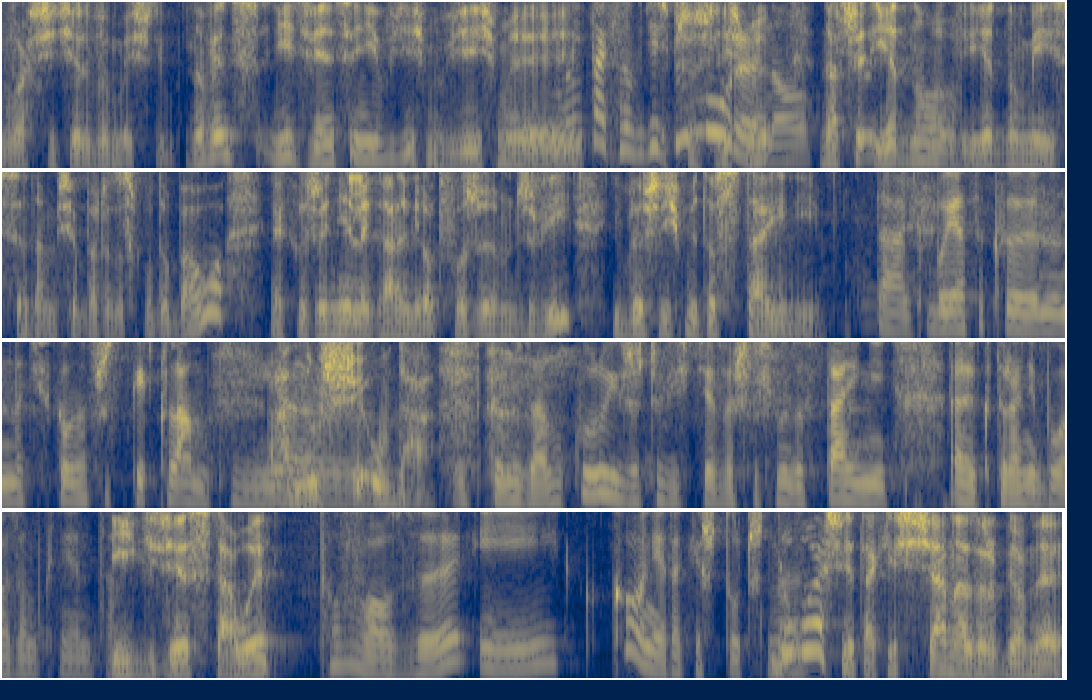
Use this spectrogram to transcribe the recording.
właściciel wymyślił. No więc nic więcej nie widzieliśmy. Widzieliśmy, no tak, no widzieliśmy. Góry, no. Znaczy jedno, jedno miejsce nam się bardzo spodobało, jako że nielegalnie otworzyłem drzwi i weszliśmy do stajni. Tak, bo Jacek y, naciskał na wszystkie klamki. A nuż się uda. W tym zamku i rzeczywiście weszliśmy do stajni, e, która nie była zamknięta. I gdzie stały? Powozy i konie takie sztuczne. No właśnie, takie ściana zrobione.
